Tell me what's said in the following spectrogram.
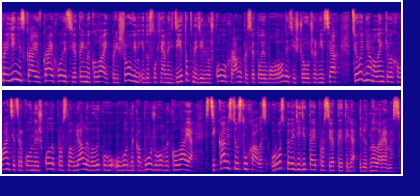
Україні з краю в край ходить святий Миколай. Прийшов він і до слухняних діток в недільну школу храму Пресвятої Богородиці, що у Чернівцях. Цього дня маленькі вихованці церковної школи прославляли великого угодника Божого Миколая. З цікавістю вслухалась у розповіді дітей про святителя Людмила Ремес.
